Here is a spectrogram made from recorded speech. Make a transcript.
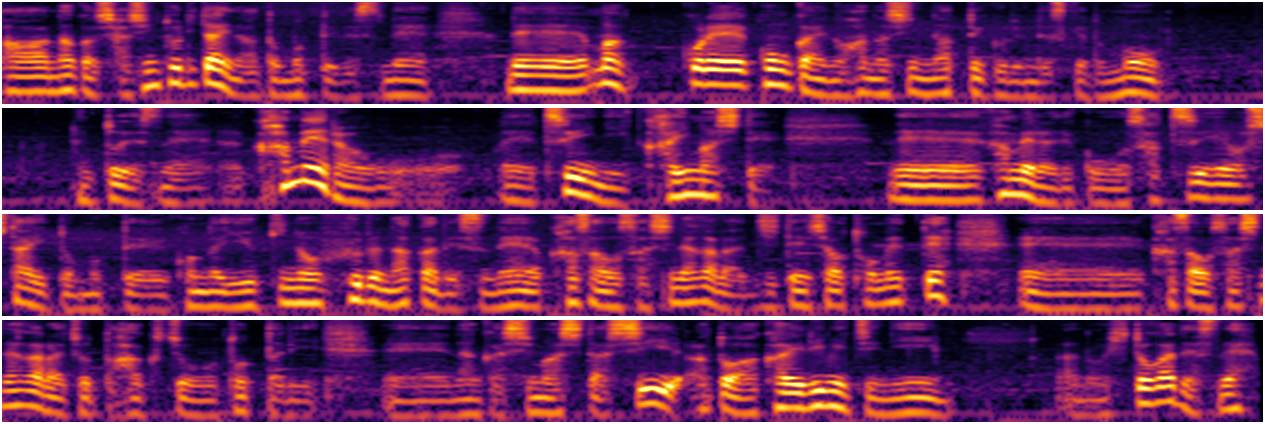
あなんか写真撮りたいなと思ってですね。でまあこれ今回の話になってくるんですけどもえっとですねカメラを、えー、ついに買いましてでカメラでこう撮影をしたいと思ってこんな雪の降る中ですね傘を差しながら自転車を止めて、えー、傘を差しながらちょっと白鳥を撮ったり、えー、なんかしましたしあと赤い入り道にあの人がですね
